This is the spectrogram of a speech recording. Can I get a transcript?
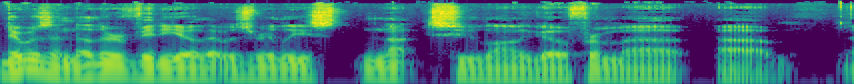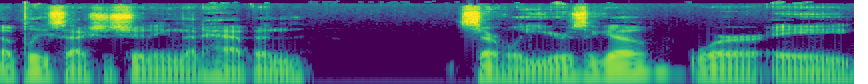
there was another video that was released not too long ago from a, a, a police action shooting that happened several years ago, where a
